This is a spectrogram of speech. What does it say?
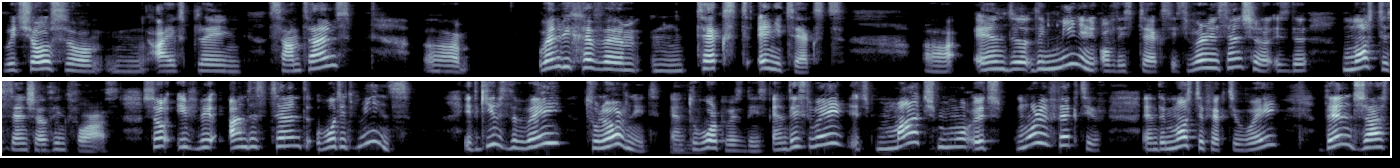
which also um, i explain sometimes. Uh, when we have a um, text any text uh, and uh, the meaning of this text is very essential is the most essential thing for us. So if we understand what it means it gives the way to learn it and mm-hmm. to work with this. And this way it's much more it's more effective and the most effective way than just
